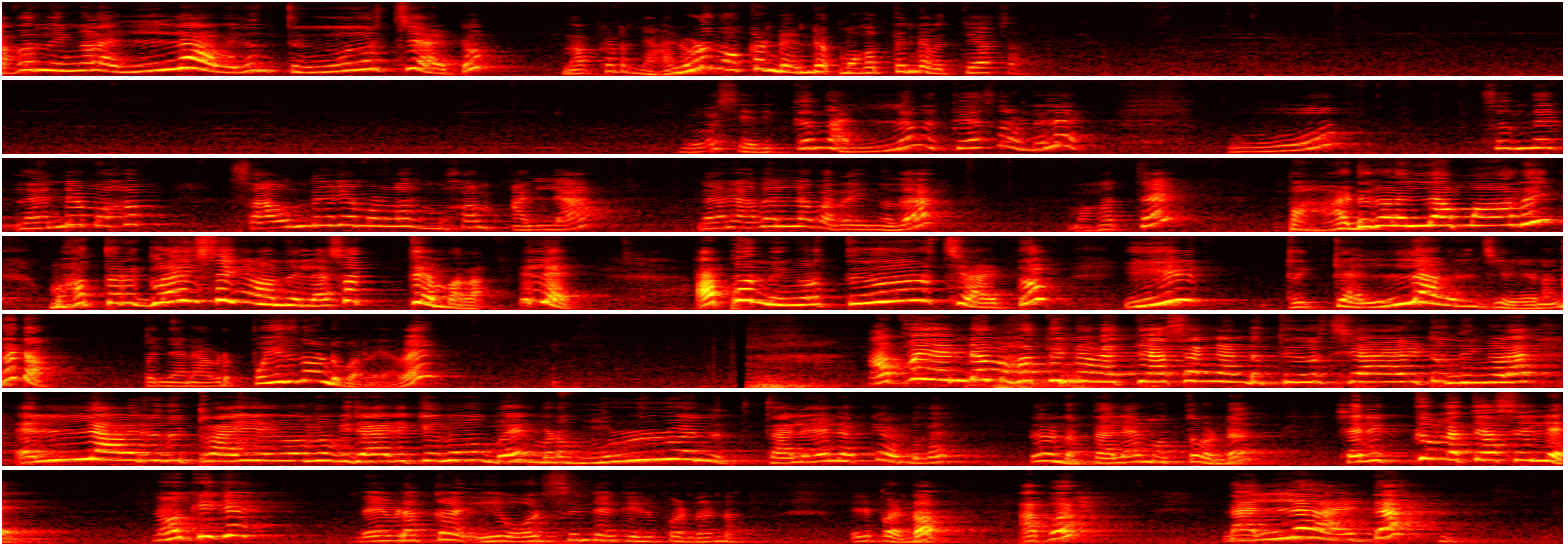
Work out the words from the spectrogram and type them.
അപ്പൊ നിങ്ങൾ എല്ലാവരും തീർച്ചയായിട്ടും നോക്കട്ടെ. ഞാനിവിടെ നോക്കണ്ടേ എന്റെ മുഖത്തിന്റെ വ്യത്യാസം. ഓ ശരിക്കും നല്ല വ്യത്യാസമുണ്ടല്ലേ? ഓ സുന്ദര എന്റെ മുഖം സൗന്ദര്യമുള്ള മുഖം അല്ല. ഞാൻ അതല്ല പറയുന്നത്. മുഖത്തെ പാടുകളെല്ലാം മാറി മുഖത്തൊരു ഗ്ലേസിങ് വന്നില്ല. സത്യം പറ ഇല്ലേ? അപ്പൊ നിങ്ങൾ തീർച്ചയായിട്ടും ഈ ട്രിക്ക് എല്ലാവരും ചെയ്യണം കേട്ടോ. അപ്പൊ ഞാൻ അവിടെ പോയിരുന്നോണ്ട് പറയാവേ. അപ്പൊ എന്റെ മുഖത്തിന്റെ വ്യത്യാസം കണ്ട് തീർച്ചയായിട്ടും നിങ്ങളെ എല്ലാവരും ഇത് ട്രൈ ചെയ്യുമെന്ന് വിചാരിക്കുന്നു. ഇവിടെ മുഴുവൻ തലയിലൊക്കെ ഉണ്ട്. ഇത് കണ്ടോ? തല മൊത്തം ഉണ്ട്. ശരിക്കും വ്യത്യാസം ഇല്ലേ? നോക്കിക്കേ. ഇവിടൊക്കെ ഈ ഓട്സിന്റെ ഒക്കെ ഇരിപ്പുണ്ട് കണ്ടോ? ഇരിപ്പുണ്ടോ? അപ്പൊ നല്ലതായിട്ട്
